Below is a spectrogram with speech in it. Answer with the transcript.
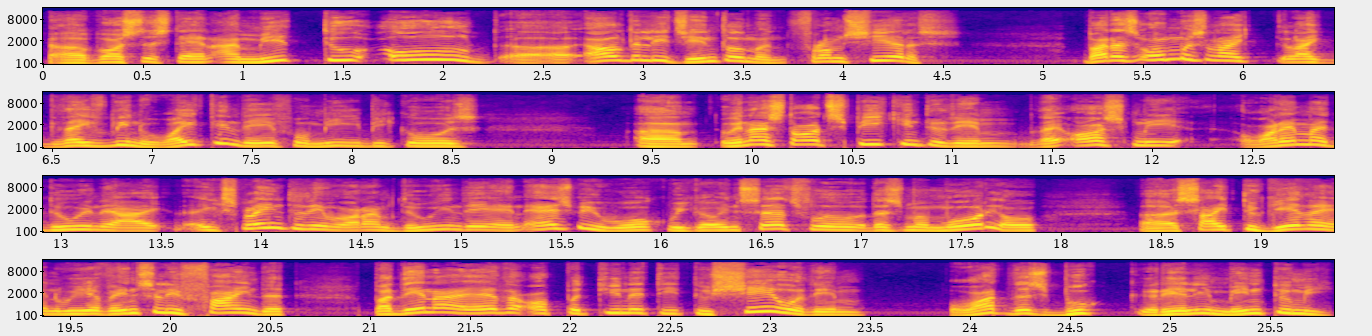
uh, Pastor Stan, I meet two old uh, elderly gentlemen from Ceres But it's almost like like they've been waiting there for me because um, when I start speaking to them, they ask me, "What am I doing there?" I explain to them what I'm doing there, and as we walk, we go in search for this memorial uh, site together, and we eventually find it. But then I have the opportunity to share with them what this book really meant to me,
